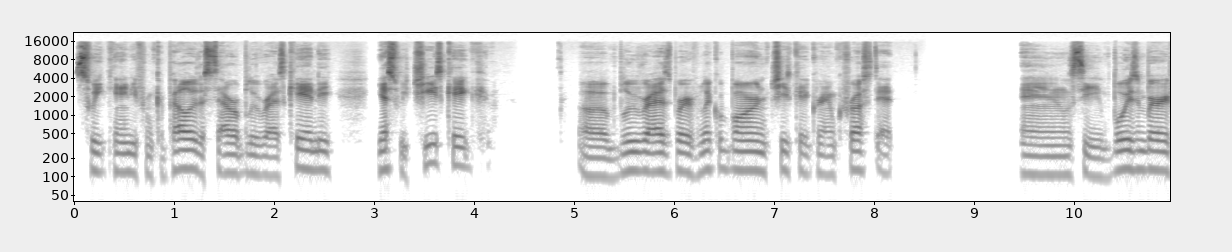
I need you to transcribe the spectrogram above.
Sweet candy from Capella, the sour blue ras candy. Yes, we cheesecake. Uh, blue raspberry from Liquid Barn. Cheesecake graham crust at. And let's see, boysenberry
